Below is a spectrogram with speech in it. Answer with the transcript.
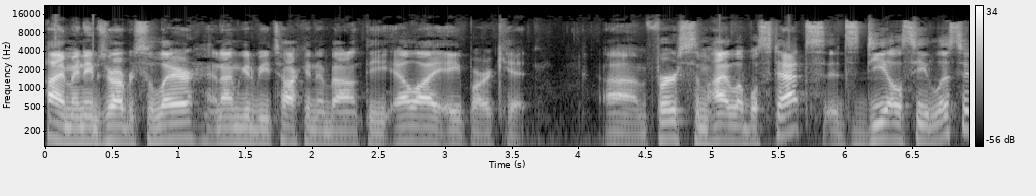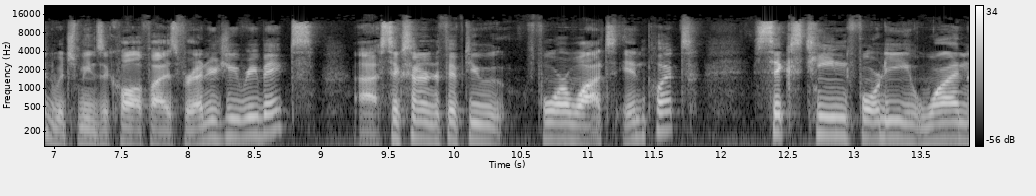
Hi, my name is Robert Soler, and I'm going to be talking about the LI 8-bar kit. Um, first, some high-level stats. It's DLC listed, which means it qualifies for energy rebates. Uh, 654 watts input, 1641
